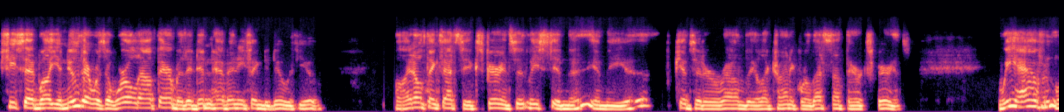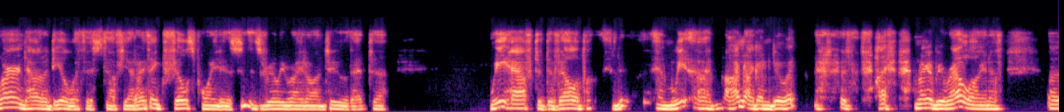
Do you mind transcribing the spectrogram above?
she said, well, you knew there was a world out there, but it didn't have anything to do with you. Well, I don't think that's the experience, at least in the, in the kids that are around the electronic world. That's not their experience. We haven't learned how to deal with this stuff yet. I think Phil's point is, is really right on too, that uh, we have to develop, and we, I'm not going to do it. I, am not going to be around long enough. Uh,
